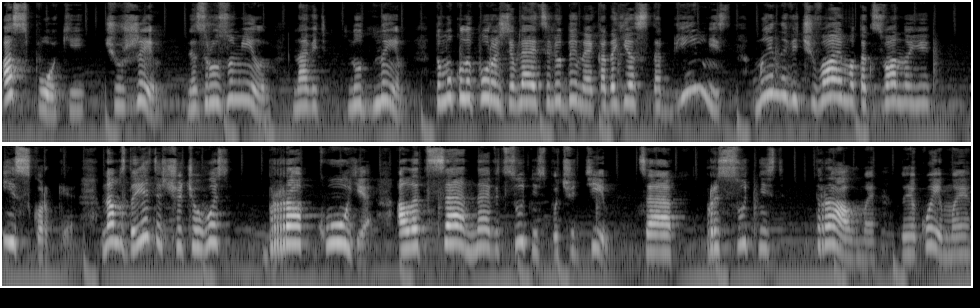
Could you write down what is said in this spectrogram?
а спокій чужим, незрозумілим, навіть нудним. Тому, коли поруч з'являється людина, яка дає стабільність, ми не відчуваємо так званої іскорки. Нам здається, що чогось бракує, але це не відсутність почуттів, це присутність травми, до якої ми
